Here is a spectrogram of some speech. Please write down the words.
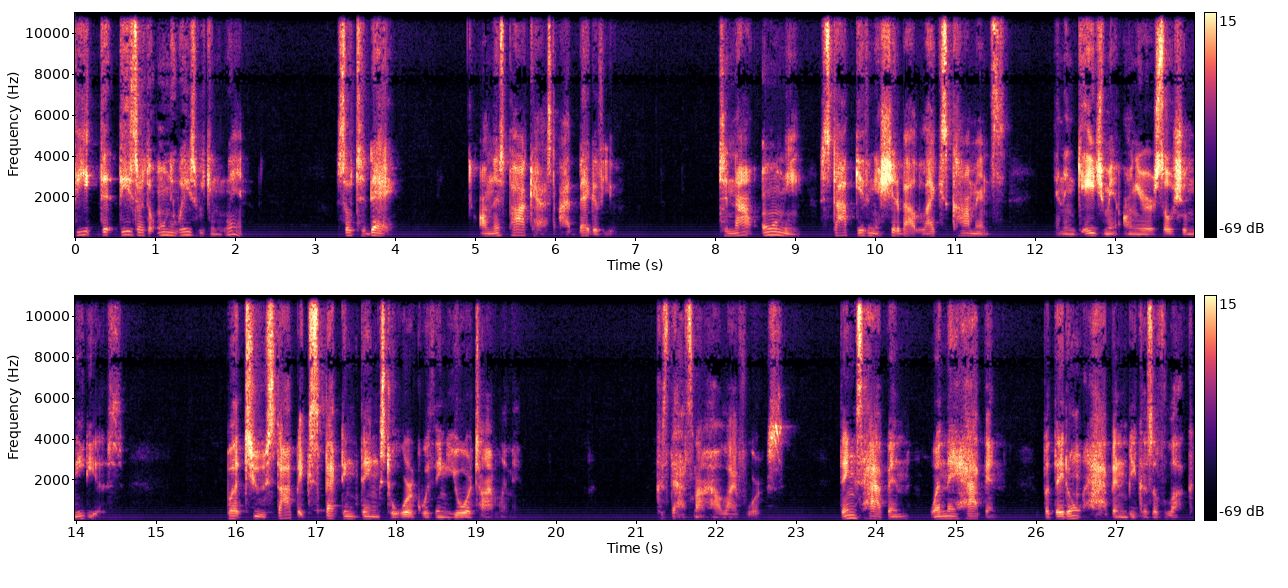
the, the, these are the only ways we can win. So today, on this podcast, I beg of you to not only stop giving a shit about likes, comments, and engagement on your social medias, but to stop expecting things to work within your time limit. Because that's not how life works. Things happen when they happen, but they don't happen because of luck.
